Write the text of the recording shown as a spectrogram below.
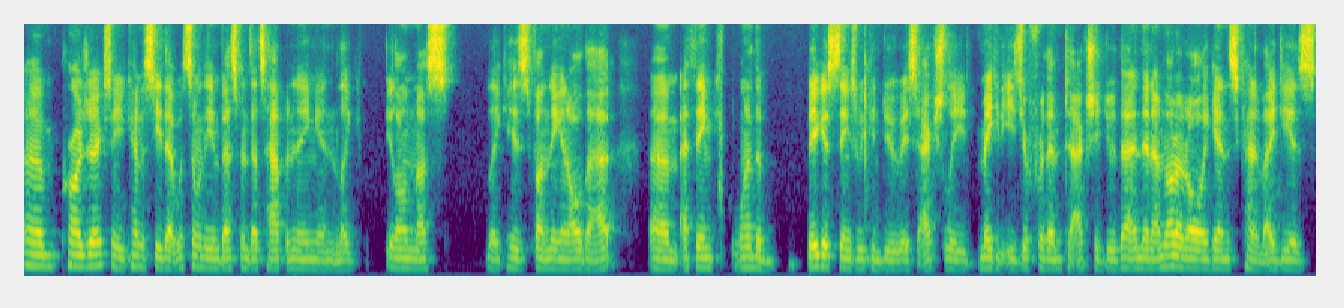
um, projects, and you kind of see that with some of the investment that's happening and like Elon Musk, like his funding and all that um, I think one of the biggest things we can do is actually make it easier for them to actually do that. And then I'm not at all against kind of ideas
